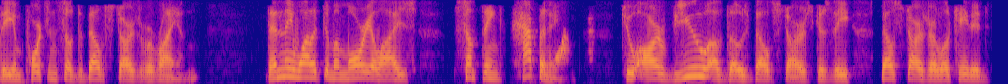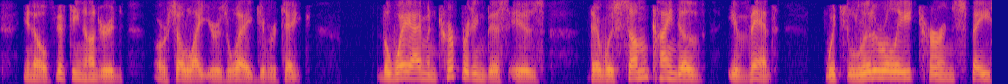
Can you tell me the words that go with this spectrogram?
the importance of the belt stars of Orion. Then they wanted to memorialize something happening to our view of those belt stars because the belt stars are located, you know, 1500 or so light years away, give or take the way I'm interpreting this is there was some kind of event which literally turned space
